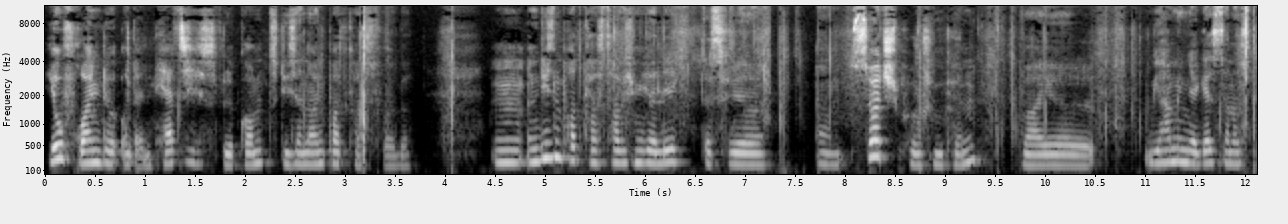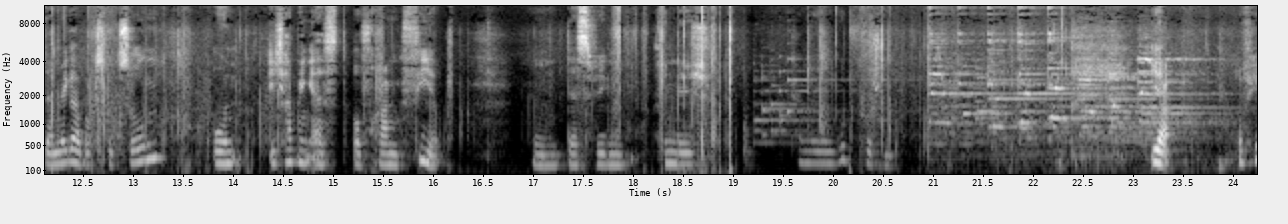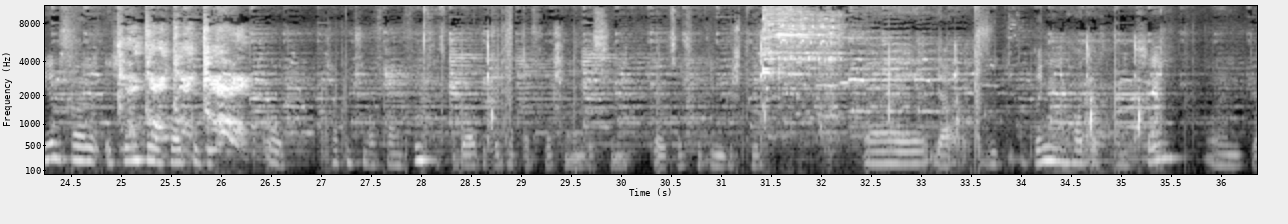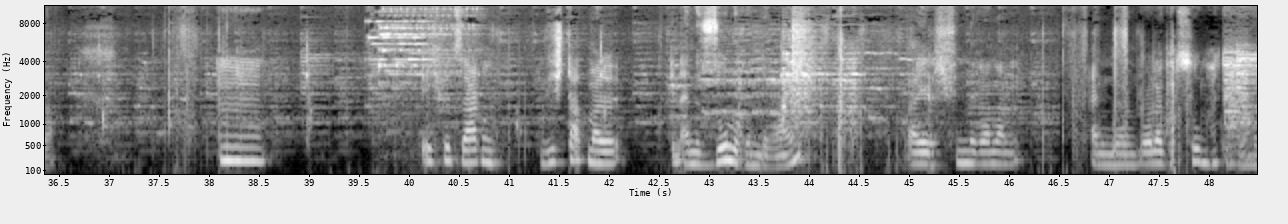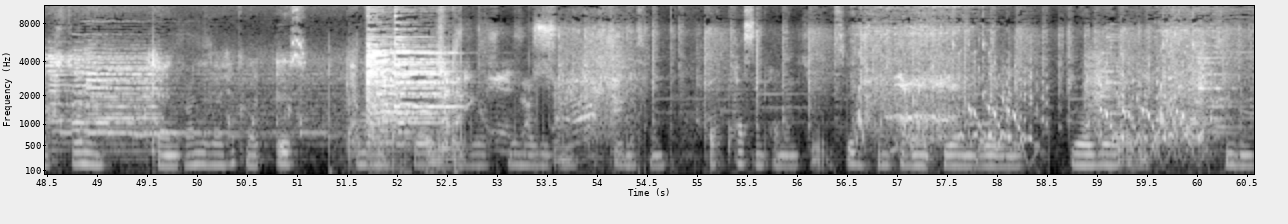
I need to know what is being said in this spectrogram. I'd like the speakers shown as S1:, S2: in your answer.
S1: Jo Freunde und ein herzliches Willkommen zu dieser neuen Podcast-Folge. Mm, in diesem Podcast habe ich mir überlegt, dass wir ähm, Search pushen können, weil wir haben ihn ja gestern aus der Megabox gezogen und ich habe ihn erst auf Rang 4. Und deswegen finde ich, können wir ihn gut pushen. Ja, auf jeden Fall, ich denke heute... Oh. Ich habe ihn schon auf Rang 5, das bedeutet, ich habe davor schon ein bisschen Holzers mit ihm gespielt. Äh, ja, wir bringen ihn heute auf Rang 10 und ja. Hm, ich würde sagen, wir starten mal in eine Solo-Runde rein. Weil ich finde, wenn man einen neuen Brawler gezogen hat, der noch so einen kleinen Rang, sag ich jetzt mal, ist, kann man nicht Brawler oder so spielen, weil wir dann nicht verstehen, dass man auch passen kann und so. Deswegen spiele ich lieber mit höheren Brawlern. Brawler oder Ziegen.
